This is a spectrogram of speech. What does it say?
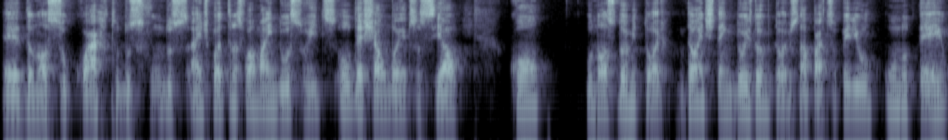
é, do nosso quarto dos fundos. A gente pode transformar em duas suítes ou deixar um banheiro social com o nosso dormitório. Então a gente tem dois dormitórios na parte superior, um no térreo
